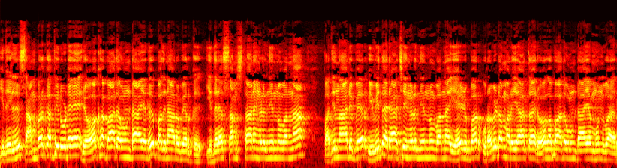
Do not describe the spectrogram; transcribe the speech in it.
ഇതിൽ സമ്പർക്കത്തിലൂടെ രോഗബാധ ഉണ്ടായത് പതിനാറ് പേർക്ക്. ഇതര സംസ്ഥാനങ്ങളിൽ നിന്നും വന്ന പതിനാല് പേർ വിവിധ രാജ്യങ്ങളിൽ നിന്നും വന്ന ഏഴ് പേർ ഉറവിടമറിയാത്ത രോഗബാധ ഉണ്ടായ മൂന്ന് പേർ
